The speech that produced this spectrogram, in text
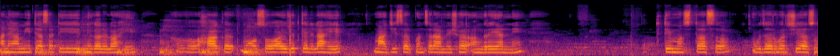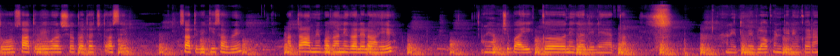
आणि आम्ही त्यासाठी निघालेलो आहे. हा कर महोत्सव आयोजित केलेला आहे. माजी सरपंच रामेश्वर आंग्रे यांनी तिथे मस्त असं उजरवर्षी असतो. सातवे वर्ष कदाचित असेल. सातवे की सहावे. आता आम्ही बघा निघालेलो आहे. आमची बाईक निघालेली आहे आता. आणि तुम्ही ब्लॉग कंटिन्यू करा.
